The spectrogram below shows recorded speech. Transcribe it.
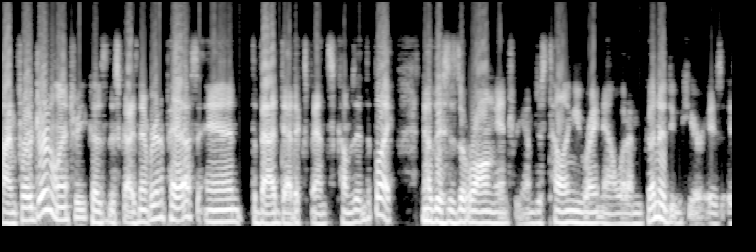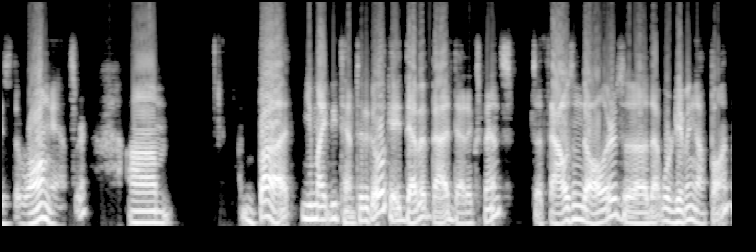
time for a journal entry because this guy's never going to pay us and the bad debt expense comes into play. Now, this is the wrong entry. I'm just telling you right now what I'm going to do here is, is the wrong answer. Um, but you might be tempted to go, okay, debit bad debt expense. It's $1,000 uh, that we're giving up on.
